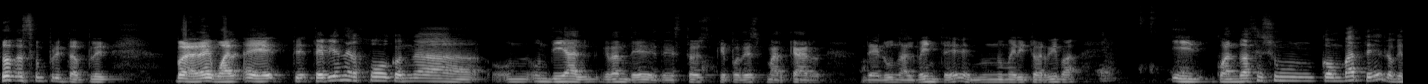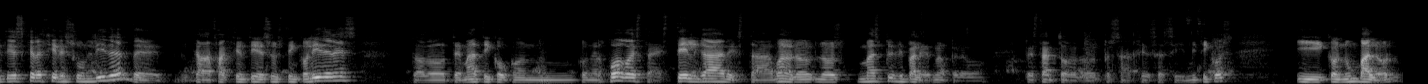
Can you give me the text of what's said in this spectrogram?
Todos son print and play. Bueno, da igual. eh, te, te viene el juego con una, un, un dial grande de estos que puedes marcar del 1 al 20 en un numerito arriba. Y cuando haces un combate, lo que tienes que elegir es un líder. De, cada facción tiene sus cinco líderes. Todo temático con, con el juego. Está Stilgar, está. Bueno, lo- los más principales no, pero, pero están todos los personajes así míticos y con un valor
